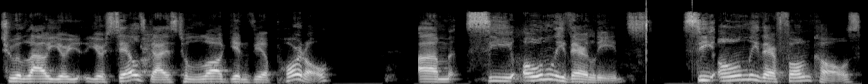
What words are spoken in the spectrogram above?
to allow your your sales guys to log in via portal, um, see only their leads, see only their phone calls,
